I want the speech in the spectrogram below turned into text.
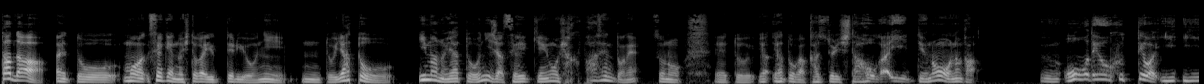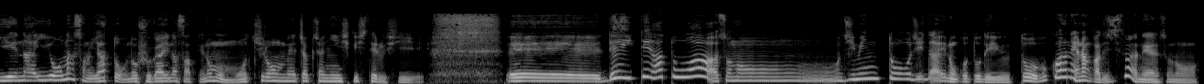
ただ、えっと、まあ、世間の人が言ってるように、うんと、野党、今の野党にじゃあ政権を100%ね、その、えっ、と、野党が舵取りした方がいいっていうのをなんかうん、大手を振っては言えないようなその野党の不甲斐なさっていうのももちろんめちゃくちゃ認識してるし、えー、でいて、あとは、その、自民党時代のことで言うと、僕はね、なんか実はね、その、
